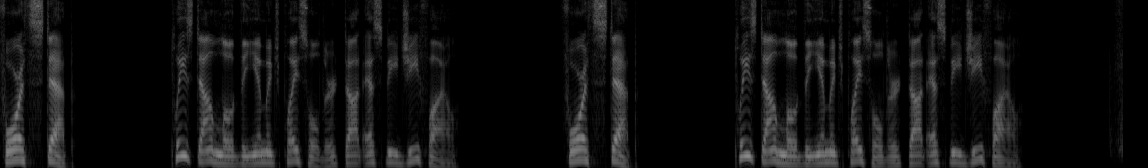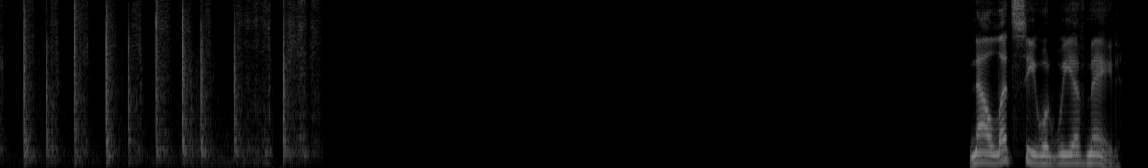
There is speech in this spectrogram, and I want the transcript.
Fourth step. Please download the image placeholder.svg file. Fourth step. Please download the image placeholder.svg file. Now let's see what we have made.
